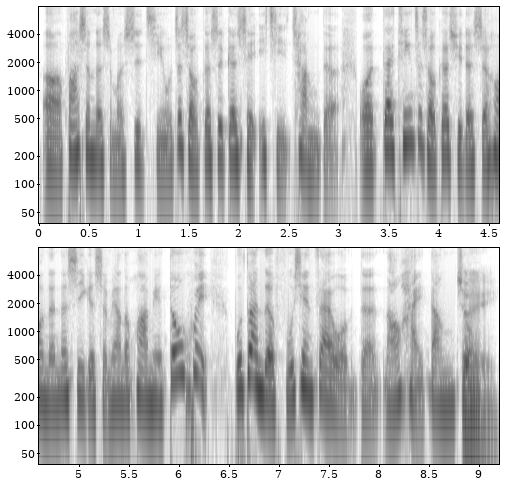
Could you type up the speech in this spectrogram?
呃发生了什么事情。我这首歌是跟谁一起唱的？我在听这首歌曲的时候呢，那是一个什么样的画面，都会不断的浮现在我的脑海当中。对，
